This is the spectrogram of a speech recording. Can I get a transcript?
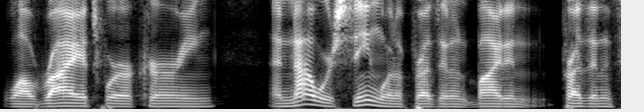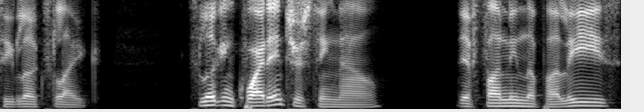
while riots were occurring. And now we're seeing what a President Biden presidency looks like. It's looking quite interesting now. Defunding the police.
